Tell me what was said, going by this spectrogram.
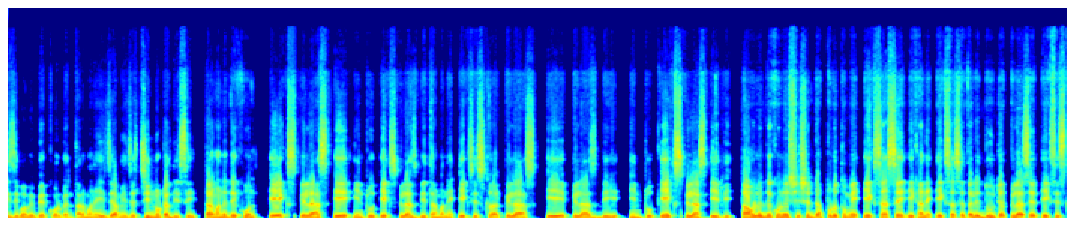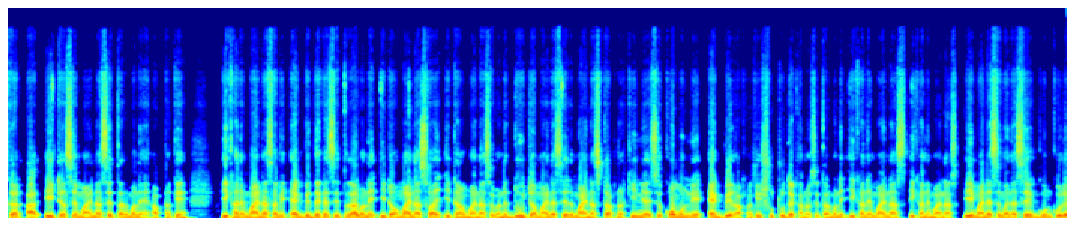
ইজি ভাবে বের করবেন। তার মানে এই যে আমি যে চিহ্নটা দিছি তার মানে দেখুন x plus a into x plus b তার মানে x square plus a plus b into x plus a b তাহলে দেখুন এই শেষেরটা প্রথমে এক্স আছে, এখানে এক্স আছে, তাহলে দুইটা প্লাসের এক্স স্কোয়ার আর এইটা আছে মাইনাসে তার মানে আপনাকে এখানে মাইনাস আমি এক বের দেখাচ্ছি তার মানে এটাও মাইনাস হয়, এটাও মাইনাস হয়। মানে দুইটা মাইনাসের মাইনাসটা আপনার কি নিয়ে আসছে কমন নিয়ে এক বের আপনাকে সূত্র দেখানো হয়েছে। তার মানে এখানে মাইনাস এখানে মাইনাস এই মাইনাসে মাইনাসে গুণ করে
